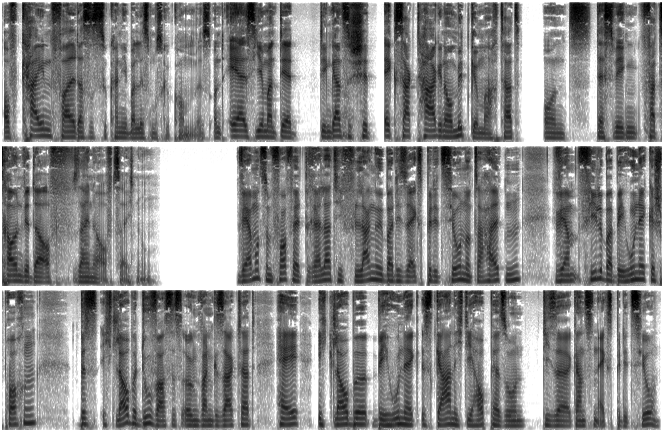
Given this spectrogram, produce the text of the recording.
auf keinen Fall, dass es zu Kannibalismus gekommen ist. Und er ist jemand, der den ganzen Shit exakt haargenau mitgemacht hat. Und deswegen vertrauen wir da auf seine Aufzeichnungen. Wir haben uns im Vorfeld relativ lange über diese Expedition unterhalten. Wir haben viel über Behunek gesprochen, bis ich glaube, du warst es irgendwann gesagt hat, hey, ich glaube, Behunek ist gar nicht die Hauptperson dieser ganzen Expedition.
